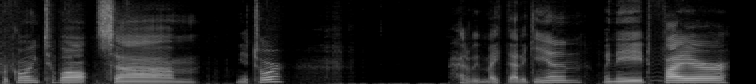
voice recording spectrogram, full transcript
we're going to want some Nitor. How do we make that again? We need fire,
